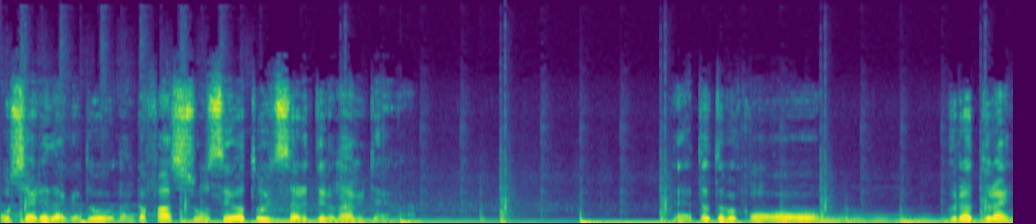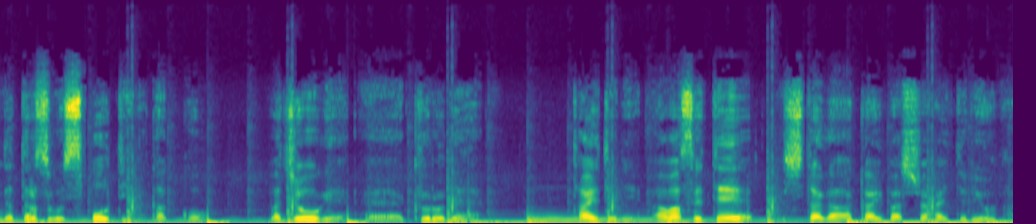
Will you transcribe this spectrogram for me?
おしゃれだけどなんかファッション性は統一されてるなみたいな。ね、例えばこうブブラッドラインだったらすごいスポーティーな格好、まあ、上下、えー、黒でタイトに合わせて下が赤いバッシュ履いてるような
